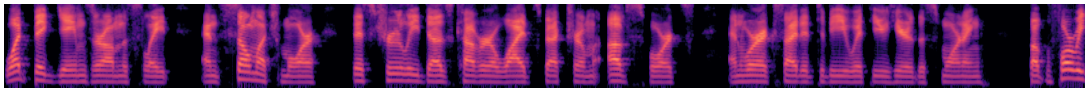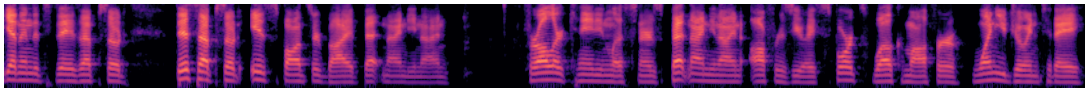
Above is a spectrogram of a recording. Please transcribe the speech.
what big games are on the slate, and so much more. This truly does cover a wide spectrum of sports, and we're excited to be with you here this morning. But before we get into today's episode, this episode is sponsored by Bet99. For all our Canadian listeners, Bet99 offers you a sports welcome offer when you join today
